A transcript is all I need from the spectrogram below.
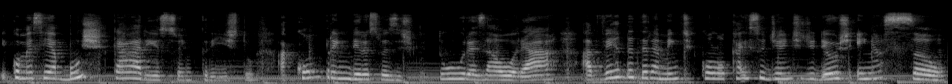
e comecei a buscar isso em Cristo, a compreender as suas escrituras, a orar, a verdadeiramente colocar isso diante de Deus em ação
